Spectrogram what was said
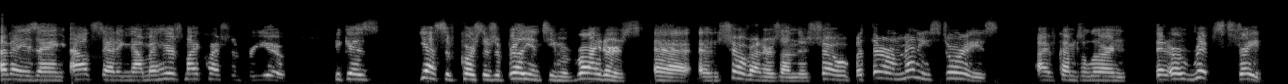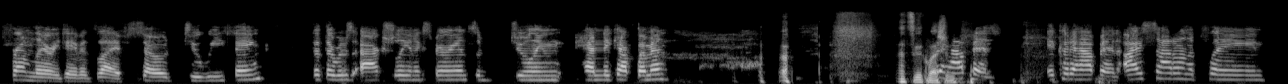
Amazing. Outstanding. Now, my, here's my question for you. Because, yes, of course, there's a brilliant team of writers uh, and showrunners on this show, but there are many stories I've come to learn that are ripped straight from Larry David's life. So, do we think that there was actually an experience of dueling handicapped women? That's a good question. Have happened. It could have happened. I sat on a plane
